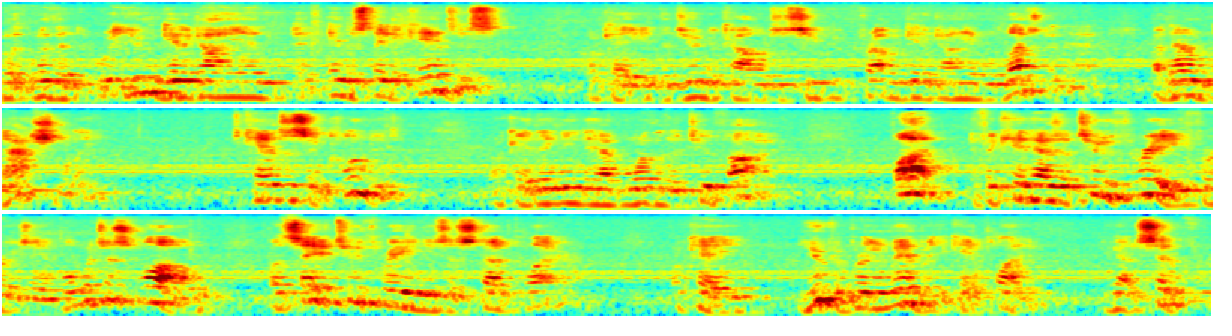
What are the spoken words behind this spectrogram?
With, with a, you can get a guy in, in the state of Kansas, okay, the junior colleges, you could probably get a guy in with less than that. But now nationally, Kansas included, okay, they need to have more than a two-five. But if a kid has a two-three, for example, which is low, but say a two-three and he's a stud player, okay, you could bring him in, but you can't play him. You gotta sit him for.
